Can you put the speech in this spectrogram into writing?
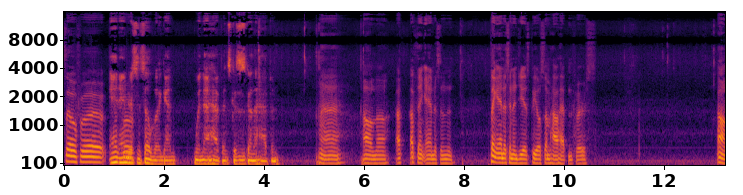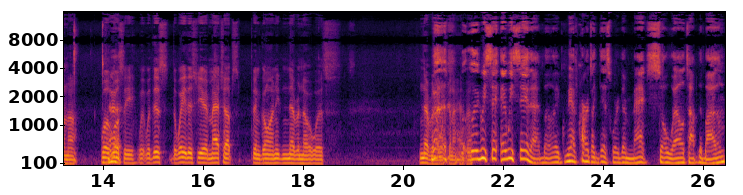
so for and for- Anderson Silva again when that happens because it's gonna happen. Uh, I don't know. I I think Anderson, I think Anderson and GSP will somehow happen first. I don't know. We'll we'll see. With, with this, the way this year matchups been going, you never know what's never know what's gonna happen. Like we say, and we say that, but like we have cards like this where they're matched so well, top to bottom,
